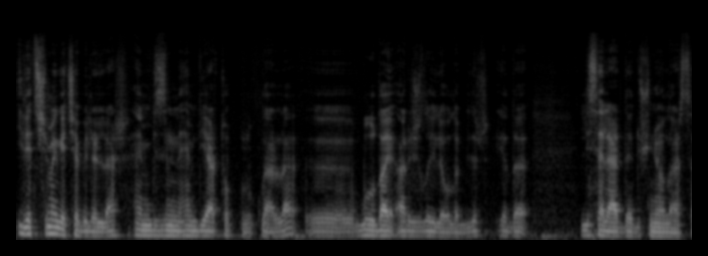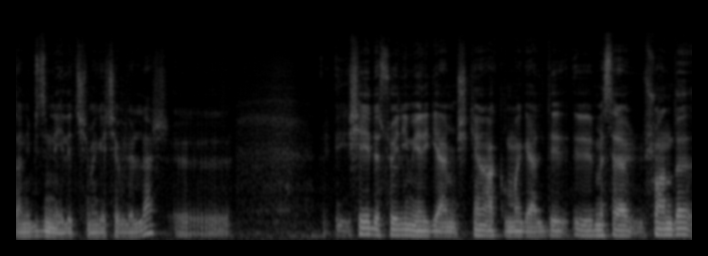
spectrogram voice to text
iletişime geçebilirler hem bizimle hem diğer topluluklarla e, buğday aracılığıyla olabilir ya da liselerde düşünüyorlarsa hani bizimle iletişime geçebilirler. E, şeyi de söyleyeyim yeri gelmişken aklıma geldi. Ee, mesela şu anda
